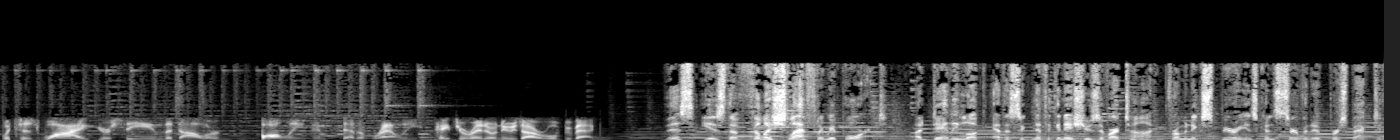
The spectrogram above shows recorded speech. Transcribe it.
which is why you're seeing the dollar falling instead of rallying. Patriot Radio News Hour, we'll be back. This is the Phyllis Schlafly Report, a daily look at the significant issues of our time from an experienced conservative perspective.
